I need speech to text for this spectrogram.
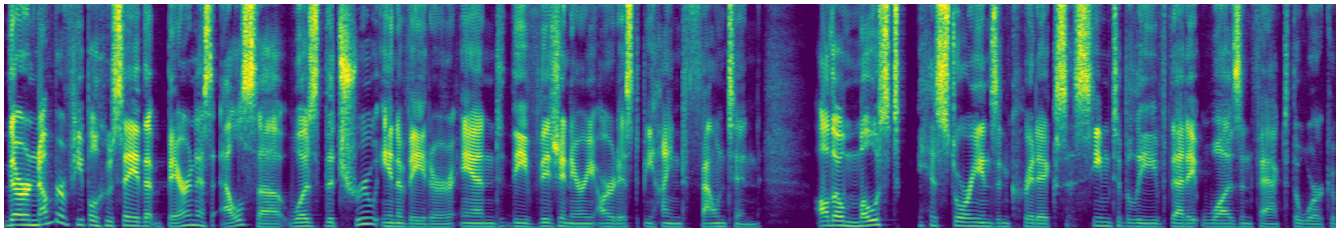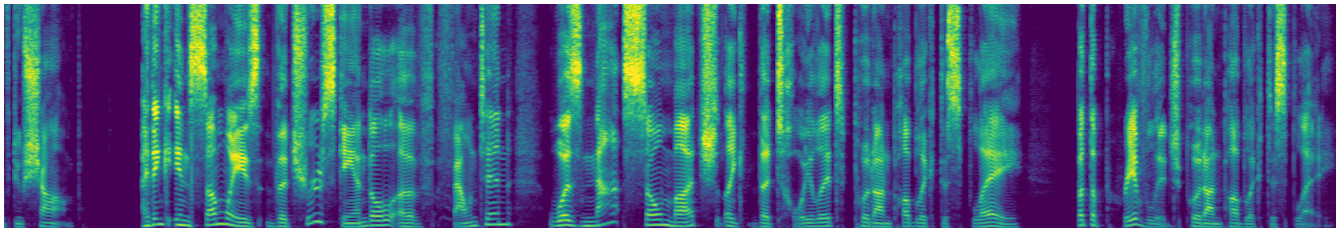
There are a number of people who say that Baroness Elsa was the true innovator and the visionary artist behind Fountain, although most historians and critics seem to believe that it was, in fact, the work of Duchamp. I think in some ways, the true scandal of Fountain was not so much like the toilet put on public display, but the privilege put on public display.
